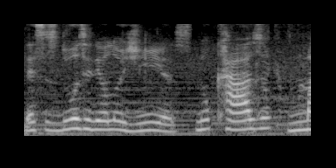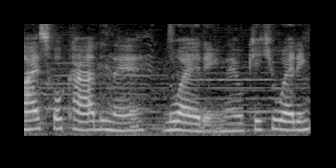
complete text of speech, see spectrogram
dessas duas ideologias. No caso, mais focado, né, no Eren, né? O que que o Eren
